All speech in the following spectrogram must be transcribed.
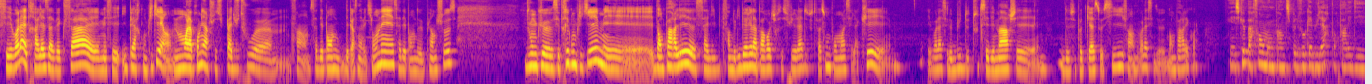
c'est voilà être à l'aise avec ça et, mais c'est hyper compliqué hein. moi la première je suis pas du tout enfin ça dépend des personnes avec qui on est ça dépend de plein de choses donc euh, c'est très compliqué, mais d'en parler, ça enfin, de libérer la parole sur ces sujets-là, de toute façon, pour moi, c'est la clé. Et, voilà, c'est le but de toutes ces démarches et de ce podcast aussi. Enfin, voilà, c'est d'en parler, quoi. Est-ce que parfois on manque un petit peu de vocabulaire pour parler des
